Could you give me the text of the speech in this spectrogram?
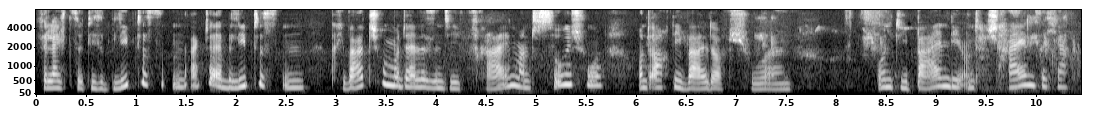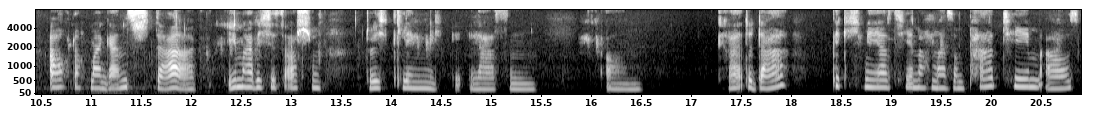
vielleicht so diese beliebtesten, aktuell beliebtesten Privatschulmodelle sind die freien Montessori-Schulen und auch die Waldorfschulen. Und die beiden, die unterscheiden sich ja auch noch mal ganz stark. Eben habe ich es auch schon durchklingen lassen. Ähm, gerade da picke ich mir jetzt hier noch mal so ein paar Themen aus.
